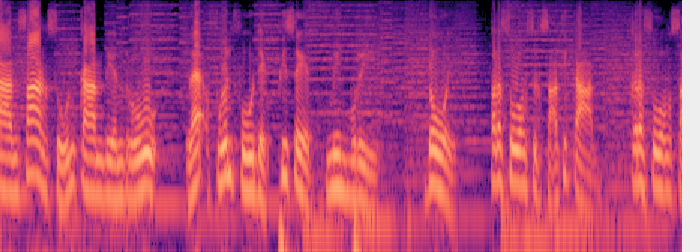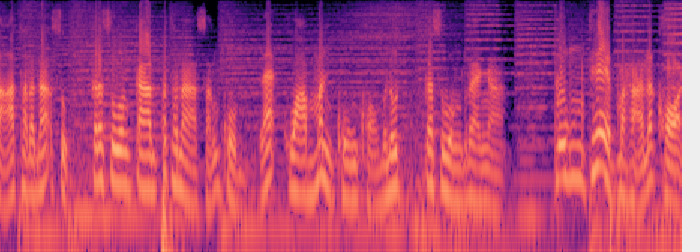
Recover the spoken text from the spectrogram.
การสร้างศูนย์การเรียนรู้ และฟื้นฟูเด็กพิเศษมีนบุรี โดยกระทรวงศึกษาธิการ กระทรวงสาธารณสุข กระทรวงการพัฒนาสังคม และความมั่นคงของมนุษย์ กระทรวงแรงงาน กรุงเทพมหานคร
